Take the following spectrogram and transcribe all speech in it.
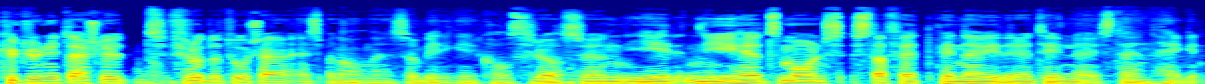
Kulturnytt er slutt. Frode Thorshaug, Espen Alnes og Birger Kolsrud Aasund gir Nyhetsmorgens stafettpinne videre til Øystein Heggen.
